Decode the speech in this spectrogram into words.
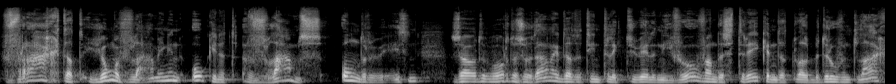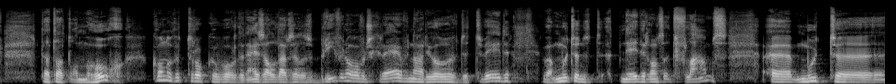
vraagt dat jonge Vlamingen ook in het Vlaams onderwezen zouden worden, zodanig dat het intellectuele niveau van de streek, en dat was bedroevend laag, dat dat omhoog kon getrokken worden. Hij zal daar zelfs brieven over schrijven naar Jozef II. We moeten het, Nederlands, het Vlaams, uh, moet, uh,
